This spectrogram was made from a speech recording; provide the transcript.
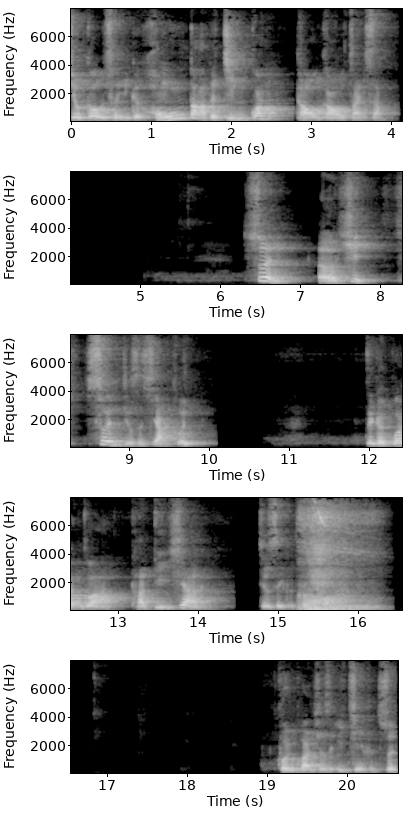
就构成一个宏大的景观，高高在上。顺而巽，顺就是下坤。这个官卦它底下呢，就是一个坤卦。坤卦就是一切很顺，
